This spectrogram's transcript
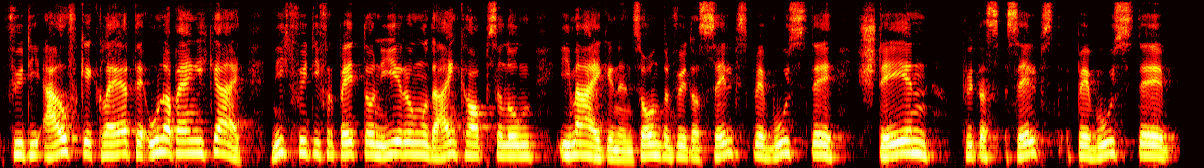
für die aufgeklärte Unabhängigkeit, nicht für die Verbetonierung und Einkapselung im eigenen, sondern für das selbstbewusste Stehen für das selbstbewusste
